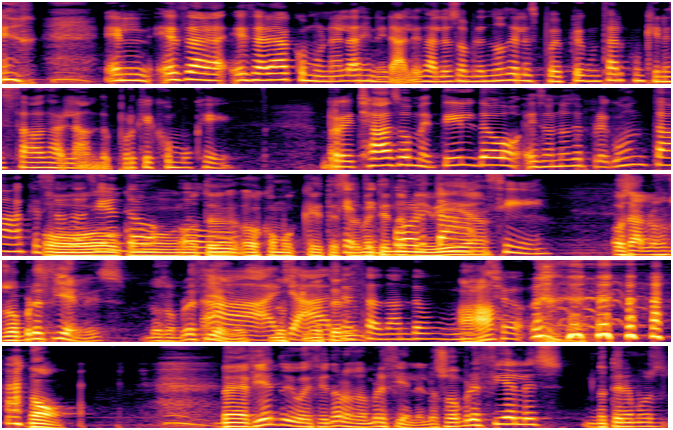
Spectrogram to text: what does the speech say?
En esa, esa era como una de las generales. A los hombres no se les puede preguntar con quién estabas hablando, porque como que rechazo, me tildo, eso no se pregunta, ¿qué estás O haciendo? como, no te- o como que te ¿qué estás metiendo en mi vida. Sí. O sea, los hombres fieles, los hombres fieles, Ah, los ya que no te tienen... estás dando Ah. mucho. No. Me defiendo y defiendo a los hombres fieles. Los hombres fieles no tenemos,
